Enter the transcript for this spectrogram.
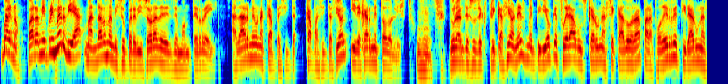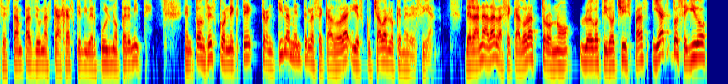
Bueno, para mi primer día mandaron a mi supervisora desde Monterrey a darme una capacita- capacitación y dejarme todo listo. Durante sus explicaciones me pidió que fuera a buscar una secadora para poder retirar unas estampas de unas cajas que Liverpool no permite. Entonces conecté tranquilamente la secadora y escuchaba lo que me decían. De la nada, la secadora tronó, luego tiró chispas y acto seguido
